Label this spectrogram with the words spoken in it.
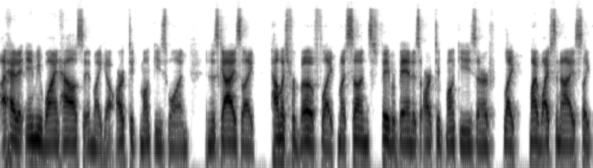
I had an Amy Winehouse and like an Arctic Monkeys one, and this guy's like, how much for both? Like my son's favorite band is Arctic Monkeys, and our, like my wife's and I's like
